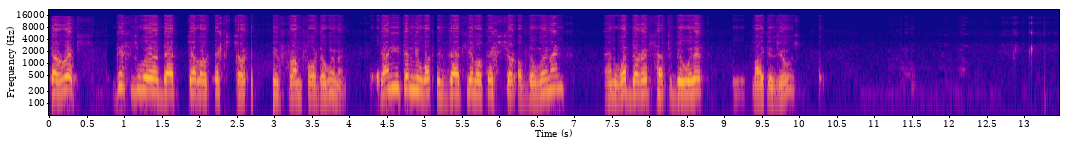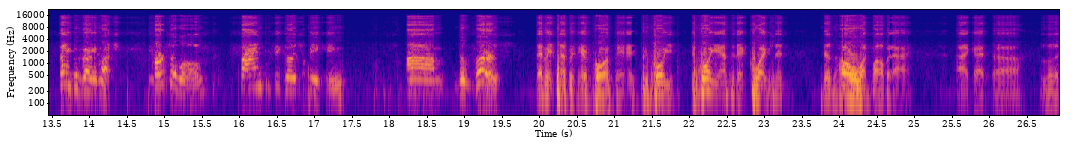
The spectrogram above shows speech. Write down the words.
the ribs. This is where that yellow texture from for the women. Can you tell me what is that yellow texture of the women and what the ribs have to do with it? Mike is yours. Thank you very much. First of all, scientifically speaking, um, the verse, let me jump in here for a minute. Before you before you answer that question, just hold one moment. I I got uh, a little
